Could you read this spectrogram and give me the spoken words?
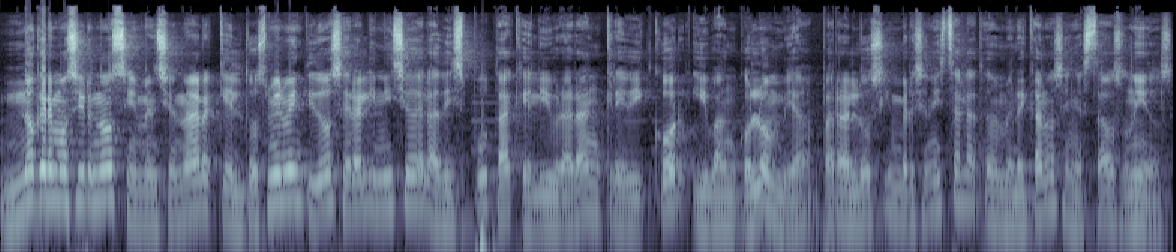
No queremos irnos sin mencionar que el 2022 será el inicio de la disputa que librarán Credicor y Bancolombia para los inversionistas latinoamericanos en Estados Unidos.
